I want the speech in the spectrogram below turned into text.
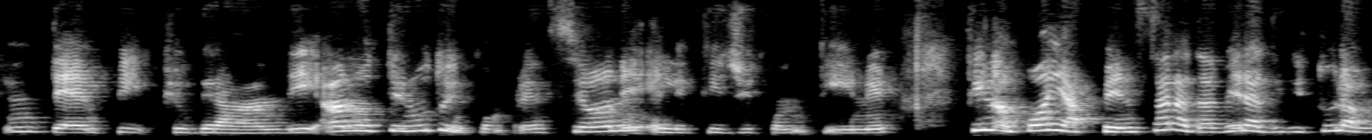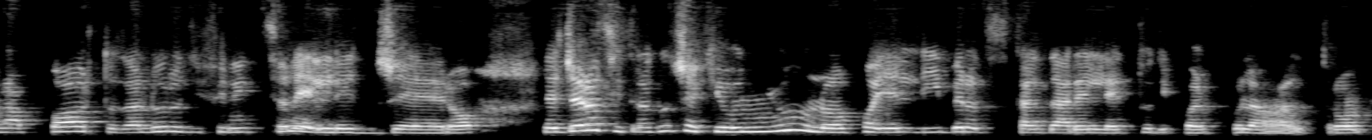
in tempi più grandi. Hanno ottenuto incomprensioni e litigi continui, fino a poi a pensare ad avere addirittura un rapporto da loro definizione leggero. Leggero si traduce che ognuno poi è libero di scaldare il letto di qualcun altro.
